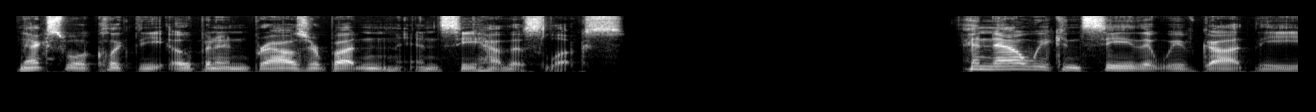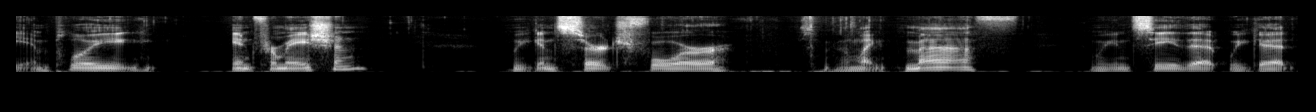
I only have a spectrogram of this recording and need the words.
Next, we'll click the Open in Browser button and see how this looks. And now we can see that we've got the employee information. We can search for something like math. And we can see that we get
